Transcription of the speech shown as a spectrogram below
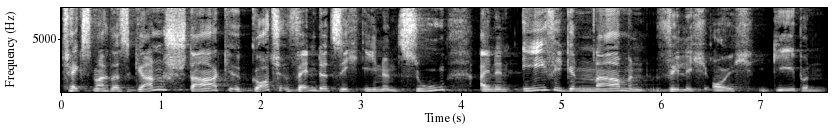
Text macht das ganz stark. Gott wendet sich ihnen zu. Einen ewigen Namen will ich euch geben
